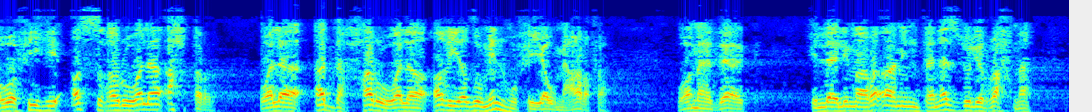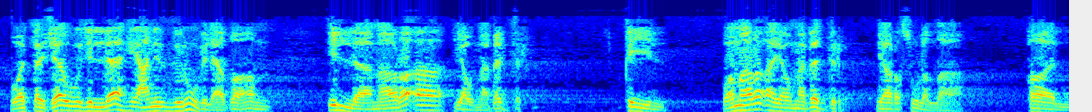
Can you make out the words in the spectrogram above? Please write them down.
هو فيه أصغر ولا أحقر ولا أدحر ولا أغيظ منه في يوم عرفة وما ذاك إلا لما رأى من تنزل الرحمة وتجاوز الله عن الذنوب العظام. إلا ما رأى يوم بدر. قيل وما رأى يوم بدر يا رسول الله. قال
